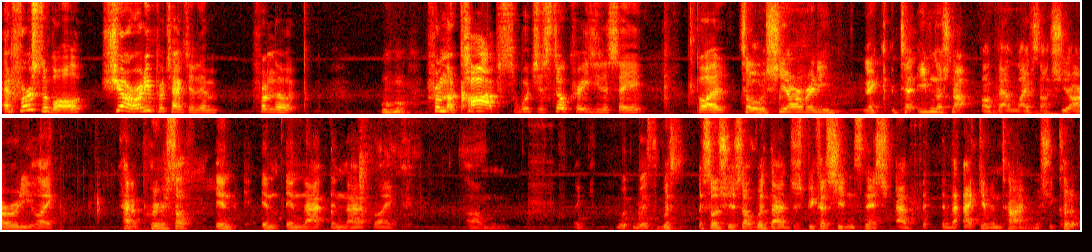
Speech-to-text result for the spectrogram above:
And first of all, she already protected him from the Mhm. from the cops, which is still crazy to say. But So she already like te- even though she's not of that lifestyle, she already like kind of put herself in in in that in that like um with with, with associate herself with that just because she didn't snitch at, at that given time when she could have.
